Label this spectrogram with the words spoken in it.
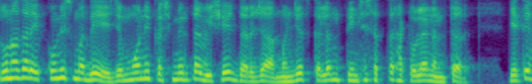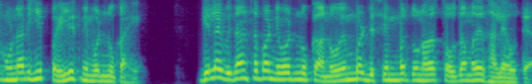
दोन हजार एकोणीसमध्ये जम्मू आणि काश्मीरचा विशेष दर्जा म्हणजेच कलम तीनशे सत्तर हटवल्यानंतर येथे होणारी ही पहिलीच निवडणूक आहे. गेल्या विधानसभा निवडणुका नोव्हेंबर डिसेंबर दोन हजार चौदामध्ये झाल्या होत्या.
